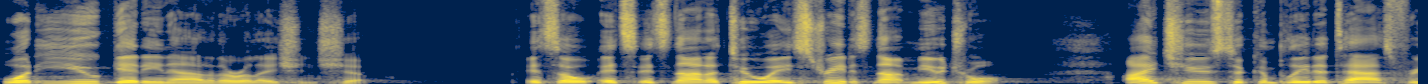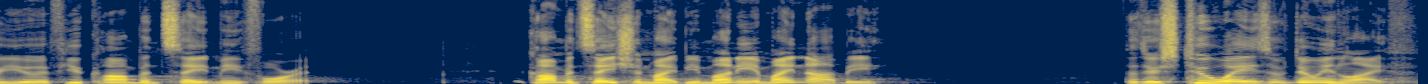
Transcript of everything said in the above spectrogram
What are you getting out of the relationship? It's, a, it's, it's not a two way street, it's not mutual. I choose to complete a task for you if you compensate me for it. Compensation might be money, it might not be. But there's two ways of doing life.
